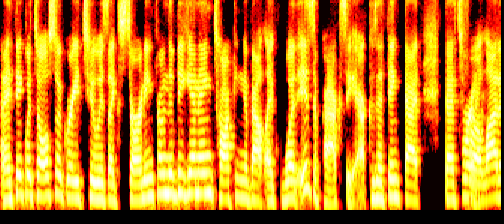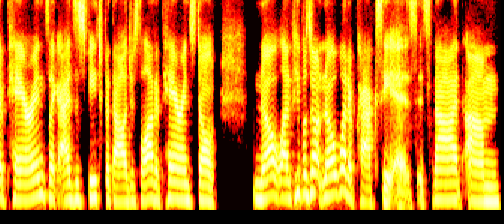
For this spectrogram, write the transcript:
And I think what's also great too is like starting from the beginning, talking about like what is apraxia. Cause I think that that's right. for a lot of parents, like as a speech pathologist, a lot of parents don't know, a lot of people don't know what apraxia is. It's not, um,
